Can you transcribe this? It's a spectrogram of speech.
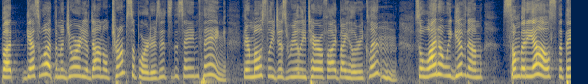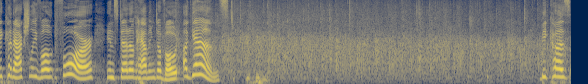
But guess what? The majority of Donald Trump supporters, it's the same thing. They're mostly just really terrified by Hillary Clinton. So why don't we give them somebody else that they could actually vote for instead of having to vote against? Because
